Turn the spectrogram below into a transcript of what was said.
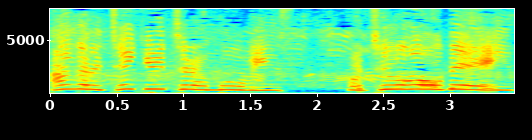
I'm gonna take you to the movies for two whole days.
